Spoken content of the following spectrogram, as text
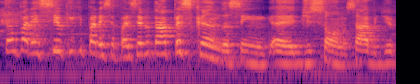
Então parecia, o que que parecia? Parecia que eu tava pescando, assim, é, de sono, sabe? De-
